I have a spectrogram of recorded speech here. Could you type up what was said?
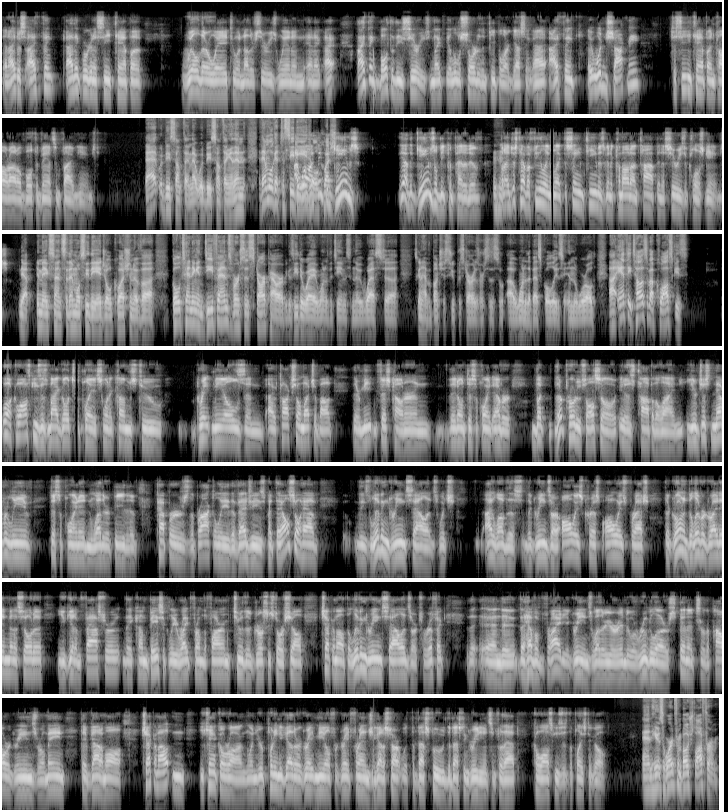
and I just I think I think we're going to see Tampa will their way to another series win, and and I I think both of these series might be a little shorter than people are guessing. I I think it wouldn't shock me to see Tampa and Colorado both advance in five games. That would be something. That would be something, and then and then we'll get to see the well, I think question. The games, yeah, the games will be competitive Mm-hmm. But I just have a feeling like the same team is going to come out on top in a series of close games. Yep, it makes sense. So then we'll see the age old question of uh, goaltending and defense versus star power, because either way, one of the teams in the West uh, is going to have a bunch of superstars versus uh, one of the best goalies in the world. Uh, Anthony, tell us about Kowalski's. Well, Kowalski's is my go to place when it comes to great meals. And I've talked so much about their meat and fish counter, and they don't disappoint ever but their produce also is top of the line. You just never leave disappointed, and whether it be the peppers, the broccoli, the veggies, but they also have these living green salads, which I love this. The greens are always crisp, always fresh. They're grown and delivered right in Minnesota. You get them faster. They come basically right from the farm to the grocery store shelf. Check them out. The living green salads are terrific and they have a variety of greens, whether you're into arugula or spinach or the power greens, romaine, they've got them all. Check them out, and you can't go wrong. When you're putting together a great meal for great friends, you got to start with the best food, the best ingredients, and for that, Kowalski's is the place to go. And here's a word from Bosch Law Firm.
